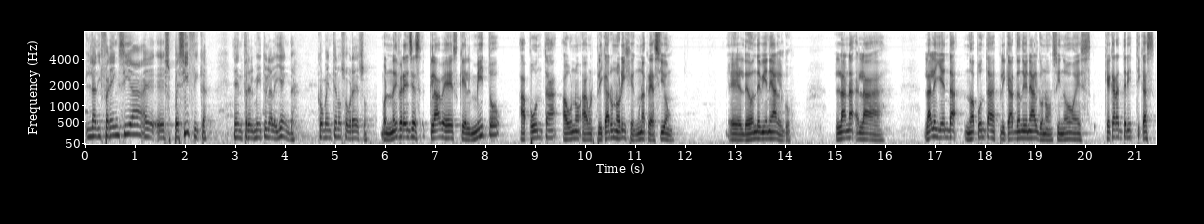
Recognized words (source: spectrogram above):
la diferencia específica entre el mito y la leyenda. Coméntenos sobre eso. Bueno, una diferencia clave es que el mito apunta a, uno, a explicar un origen, una creación, el de dónde viene algo. La, la, leyenda no apunta a explicar de dónde viene algo, no, sino es qué características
